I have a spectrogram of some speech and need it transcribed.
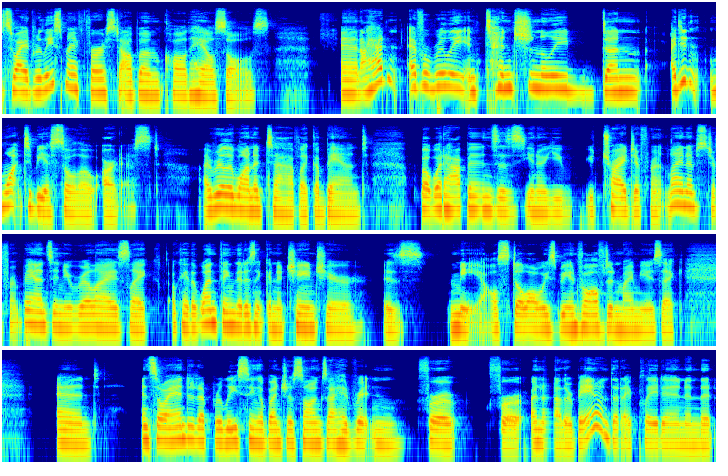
So I had released my first album called Hail Souls, and I hadn't ever really intentionally done. I didn't want to be a solo artist. I really wanted to have like a band, but what happens is you know you you try different lineups different bands and you realize like okay the one thing that isn't going to change here is me. I'll still always be involved in my music. And and so i ended up releasing a bunch of songs i had written for for another band that i played in and that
